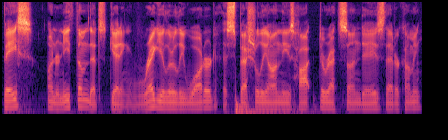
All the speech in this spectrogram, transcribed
base underneath them that's getting regularly watered, especially on these hot direct sun days that are coming.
